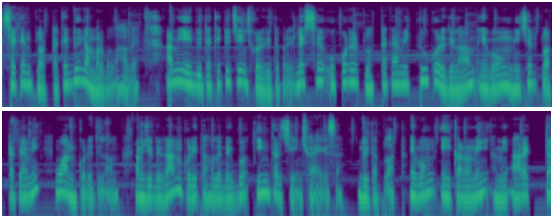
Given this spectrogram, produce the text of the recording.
সেকেন্ড প্লটটাকে দুই নাম্বার বলা হবে। আমি এই দুইটাকে একটু চেঞ্জ করে দিতে পারি। লেটসে উপরের প্লটটাকে আমি টু করে দিলাম এবং নিচের প্লটটাকে আমি ওয়ান করে দিলাম। আমি যদি রান করি, তাহলে দেখব ইন্টারচেঞ্জ হয়ে গেছে। দুইটা প্লট এবং এই কারণেই আমি আরেকটা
